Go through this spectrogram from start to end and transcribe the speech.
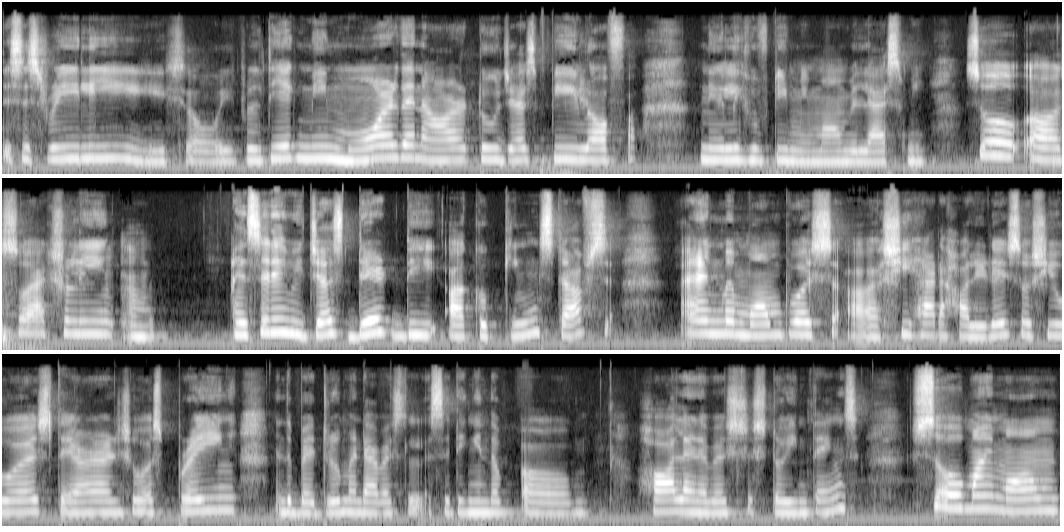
This is really so it will take me more than hour to just peel off nearly 50 my mom will ask me. So uh, so actually um, yesterday we just did the uh, cooking stuffs and my mom was uh, she had a holiday so she was there and she was praying in the bedroom and i was sitting in the um, hall and i was just doing things. So my mom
